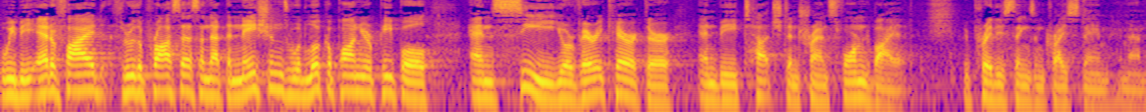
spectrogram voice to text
we be edified through the process, and that the nations would look upon your people and see your very character and be touched and transformed by it. We pray these things in Christ's name. Amen.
